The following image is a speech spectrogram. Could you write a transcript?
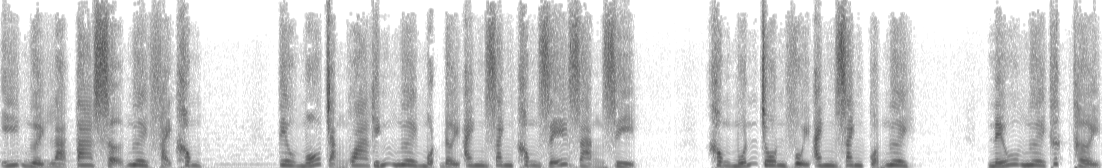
ý người là ta sợ ngươi phải không? Tiêu mố chẳng qua kính ngươi một đời anh danh không dễ dàng gì. Không muốn chôn vùi anh danh của ngươi. Nếu ngươi thức thời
